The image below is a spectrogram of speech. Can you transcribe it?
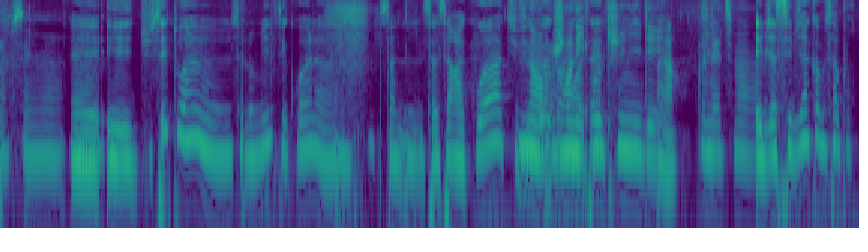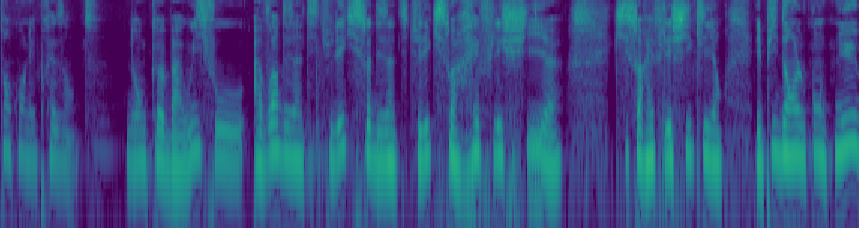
Absolument. Mm. Et, tu sais, toi, euh, Salomé, c'est quoi là? Ça, sert à quoi? Tu fais Non, j'en ai aucune idée, honnêtement. Eh bien, c'est bien comme ça pourtant qu'on les présente. Donc, euh, bah oui, il faut avoir des intitulés qui soient des intitulés qui soient réfléchis, euh, qui soient réfléchis clients. Et puis dans le contenu,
